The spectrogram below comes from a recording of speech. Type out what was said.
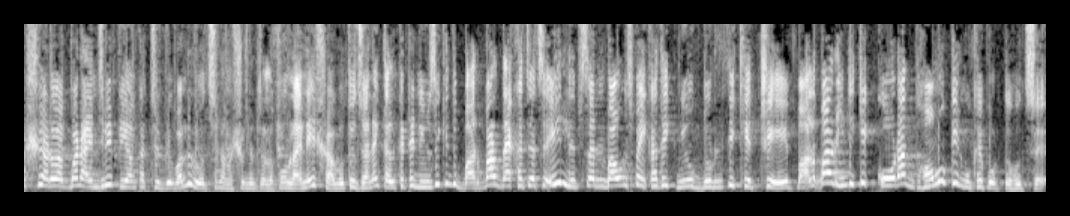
আসি আরও একবার। আইনজীবী প্রিয়াঙ্কা চিদ্রবালু রয়েছেন আমার সঙ্গে টেলিফোন লাইনে স্বাগত জানাই। ক্যালকাটা নিউজে কিন্তু বারবার দেখা যাচ্ছে এই লিপস অ্যান্ড বাউন্স বা একাধিক নিয়োগ দুর্নীতি ক্ষেত্রে বারবার ইডিকে কড়া ধমকের মুখে পড়তে হচ্ছে।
